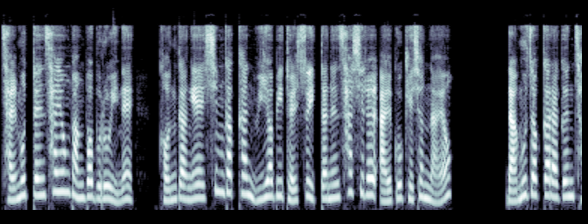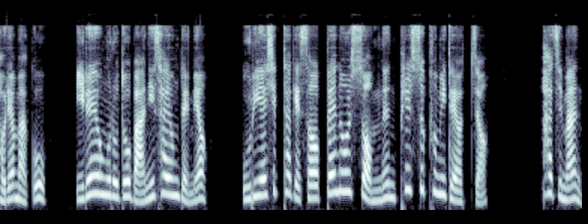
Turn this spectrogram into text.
잘못된 사용 방법으로 인해 건강에 심각한 위협이 될 수 있다는 사실을 알고 계셨나요? 나무젓가락은 저렴하고 일회용으로도 많이 사용되며 우리의 식탁에서 빼놓을 수 없는 필수품이 되었죠. 하지만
